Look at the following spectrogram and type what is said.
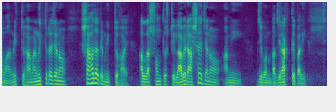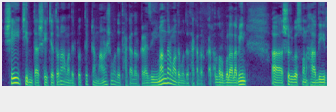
আমার মৃত্যু হয়, আমার মৃত্যুটা যেন শাহাদাতের মৃত্যু হয়। আল্লাহর সন্তুষ্টি লাভের আশায় যেন আমি জীবন বাজি রাখতে পারি সেই চিন্তা সেই চেতনা আমাদের প্রত্যেকটা মানুষের মধ্যে থাকা দরকার এজ এ ইমানদার আমাদের মধ্যে থাকা দরকার। আল্লাহ রবুল আলমিন শরীফ ওসমান হাদির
